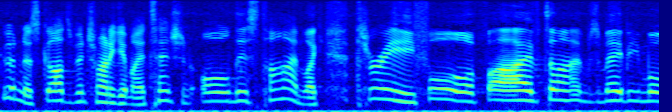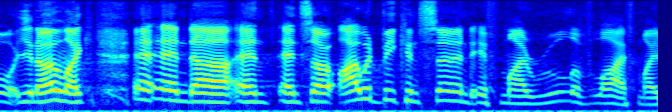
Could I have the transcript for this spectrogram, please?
goodness, God's been trying to get my attention all this time. Like three, four, five times, maybe more. You know, like, and, uh, and, and so I would be concerned if my rule of life, my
